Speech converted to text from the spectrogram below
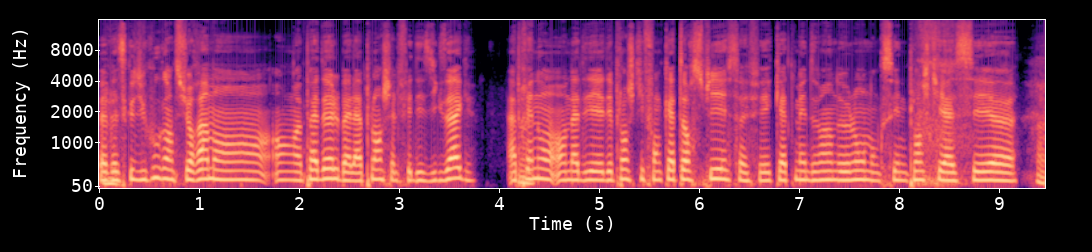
Bah, Ouais. parce que du coup, quand tu rames en, en paddle, bah, la planche, elle fait des zigzags. Après, Ouais. nous, on a des, des planches qui font 14 pieds, ça fait 4 mètres 20 de long, donc c'est une planche qui est assez, euh, Ouais.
